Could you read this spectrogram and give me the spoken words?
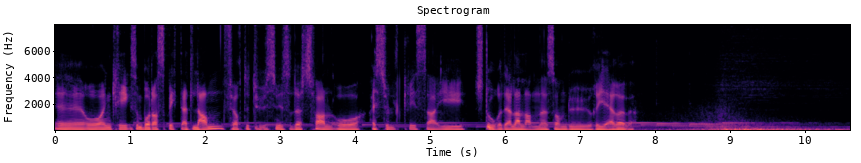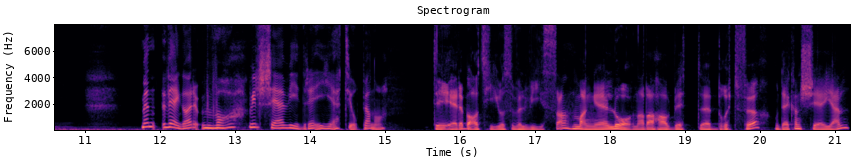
Eh, og en krig som både har splitta et land, ført til tusenvis av dødsfall og ei sultkrise i store deler av landet som du regjerer over. Men Vegard, hva vil skje videre i Etiopia nå? Det er det bare tida som vil vise. Mange lovnader har blitt eh, brutt før, og det kan skje igjen.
